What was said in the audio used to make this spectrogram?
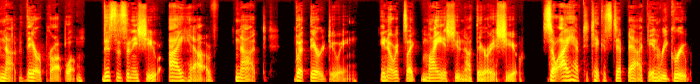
not their problem. This is an issue I have, not what they're doing. You know, it's like my issue, not their issue. So I have to take a step back and regroup,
